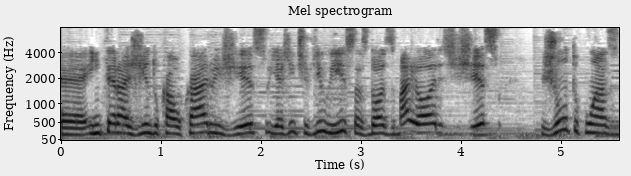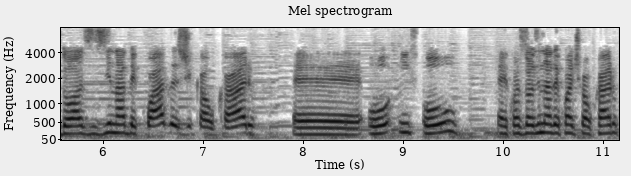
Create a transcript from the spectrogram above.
é, interagindo calcário e gesso e a gente viu isso, as doses maiores de gesso junto com as doses inadequadas de calcário é, ou, ou é, com as doses inadequadas de calcário,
